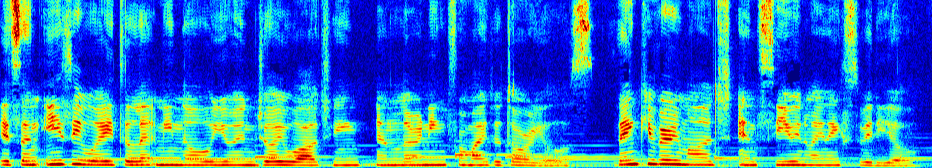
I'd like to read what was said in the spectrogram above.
It's an easy way to let me know you enjoy watching and learning from my tutorials. Thank you very much and see you in my next video.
